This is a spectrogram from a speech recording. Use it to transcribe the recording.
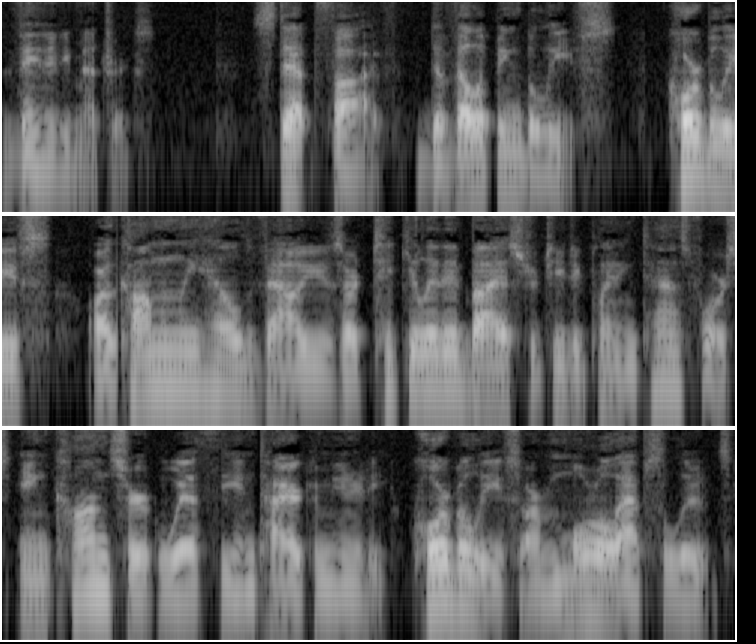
vanity metrics. Step 5 Developing Beliefs. Core beliefs are commonly held values articulated by a strategic planning task force in concert with the entire community. Core beliefs are moral absolutes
